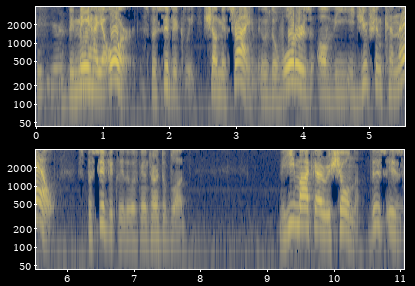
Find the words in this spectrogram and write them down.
b'mei hayaor specifically shel mitzrayim. It was the waters of the Egyptian canal specifically that was going to turn to blood. Vihi maka rishona. This is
